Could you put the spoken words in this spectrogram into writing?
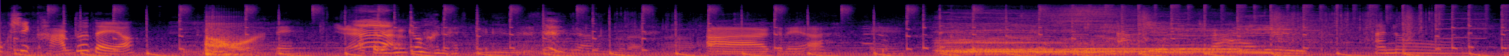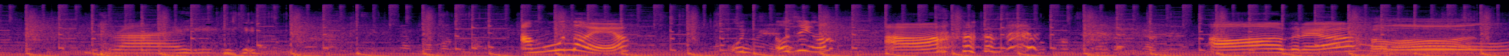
혹시 가도 돼요? 네. 아까 흥정을 할게요. 아 그래요? 네. 아노 드라이 아무너예요? 오, 오징어? 아. 아 그래요? 오.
